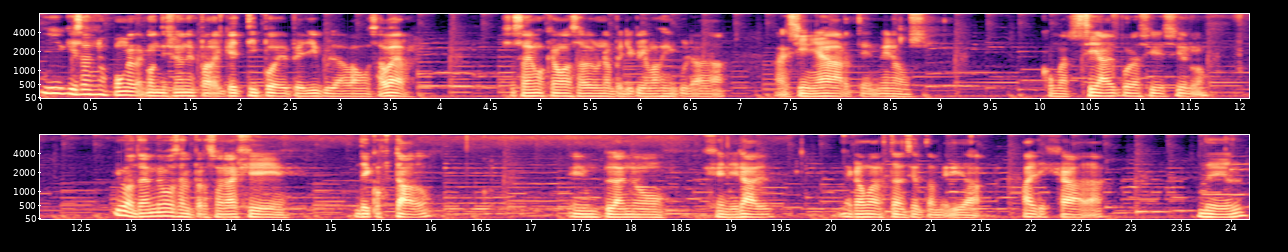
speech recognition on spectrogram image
Y quizás nos ponga las condiciones para qué tipo de película vamos a ver. Ya sabemos que vamos a ver una película más vinculada al cine arte, menos comercial, por así decirlo. Y bueno, también vemos al personaje de costado, en un plano general. La cámara está en cierta medida alejada de él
